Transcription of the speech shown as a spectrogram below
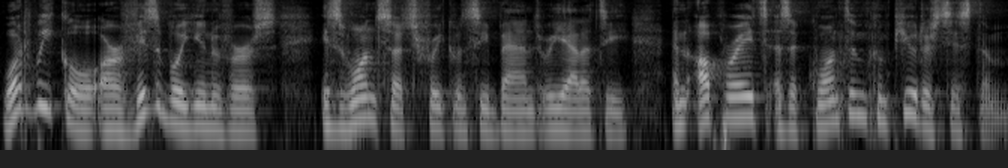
What we call our visible universe is one such frequency band reality and operates as a quantum computer system.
